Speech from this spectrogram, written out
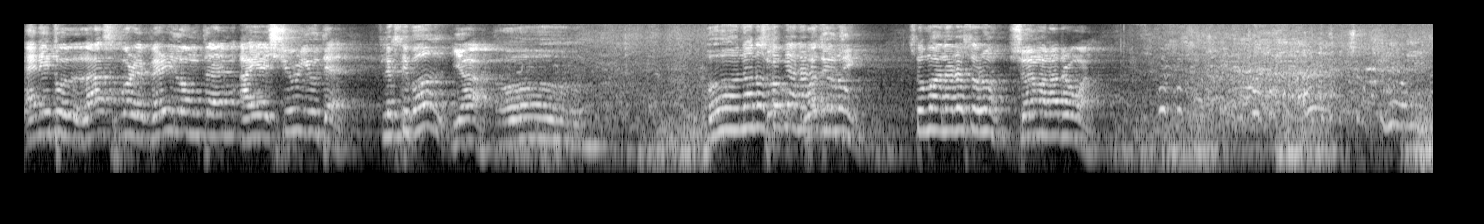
and it will last for a very long time. I assure you that. Flexible. Yeah. Oh. Oh, no, no, So, show me another what do you showroom. think? Show me another showroom. Show him another one.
